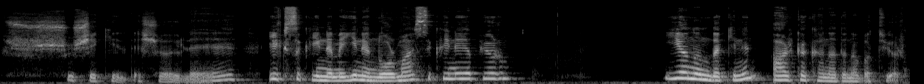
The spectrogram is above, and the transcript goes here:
Şu şekilde şöyle. İlk sık iğneme yine normal sık iğne yapıyorum. Yanındakinin arka kanadına batıyorum.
